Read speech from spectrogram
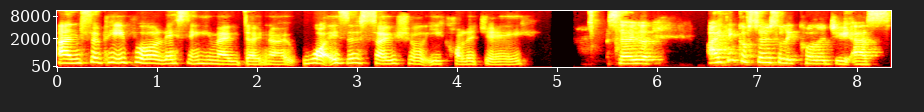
And for people listening who maybe don't know, what is a social ecology? So, I think of social ecology as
